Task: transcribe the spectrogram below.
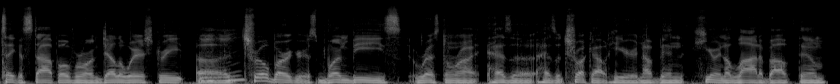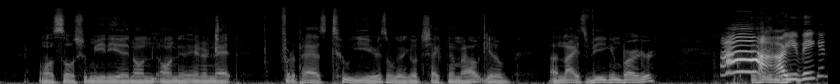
take a stop over on Delaware Street. Uh, Mm-hmm. Trill Burgers, Bun B's restaurant has a has a truck out here, and I've been hearing a lot about them on social media and on on the internet for the past two years. I'm gonna go check them out, get a a nice vegan burger. Ah, are you vegan?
